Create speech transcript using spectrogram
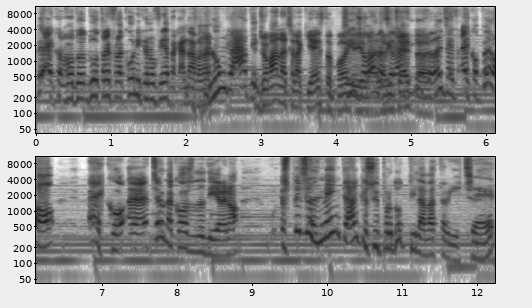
ecco ho fatto due o tre flaconi che non finivano perché andavano allungati Giovanna ce l'ha chiesto poi sì, la, la, ricetta. la, ricetta. ecco però ecco eh, c'è una cosa da dire no specialmente anche sui prodotti lavatrice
